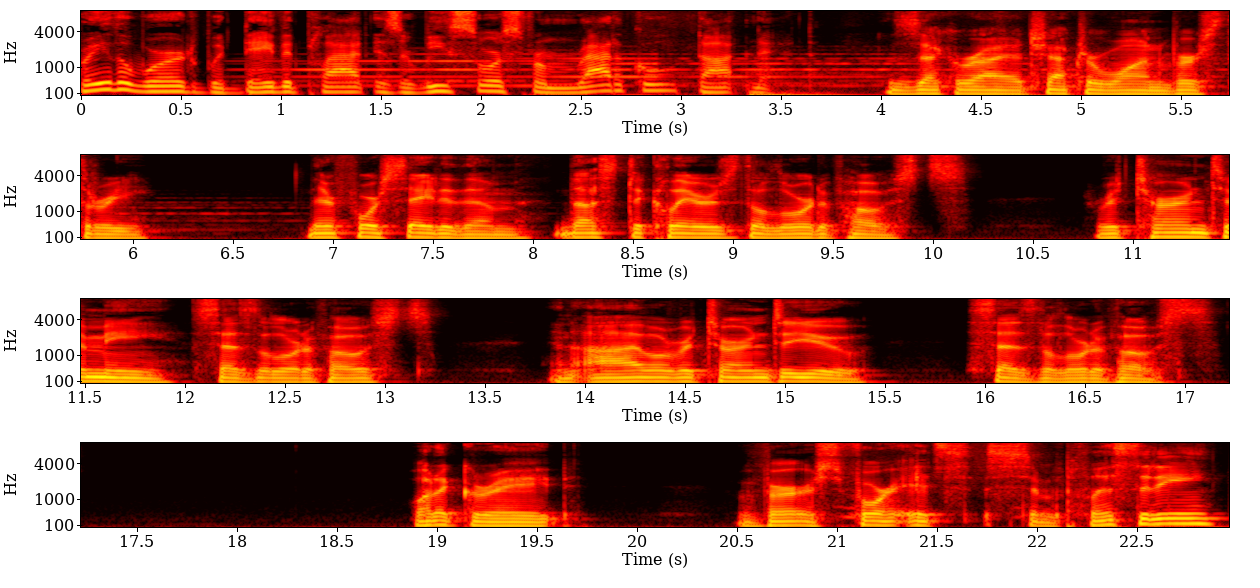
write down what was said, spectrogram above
Pray the Word with David Platt is a resource from radical.net. Zechariah chapter 1, verse 3. Therefore say to them, Thus declares the Lord of hosts Return to me, says the Lord of hosts, and I will return to you, says the Lord of hosts. What a great verse for its simplicity,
